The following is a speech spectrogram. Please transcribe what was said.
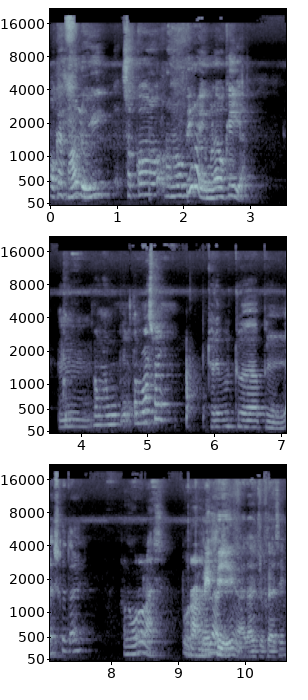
Oke banget iki saka 2000 piro ya mulai oke ya? Hmm. 2000 piro 13 wae. 2012 katanya. 2012. Ora. maybe nggak tahu juga sih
